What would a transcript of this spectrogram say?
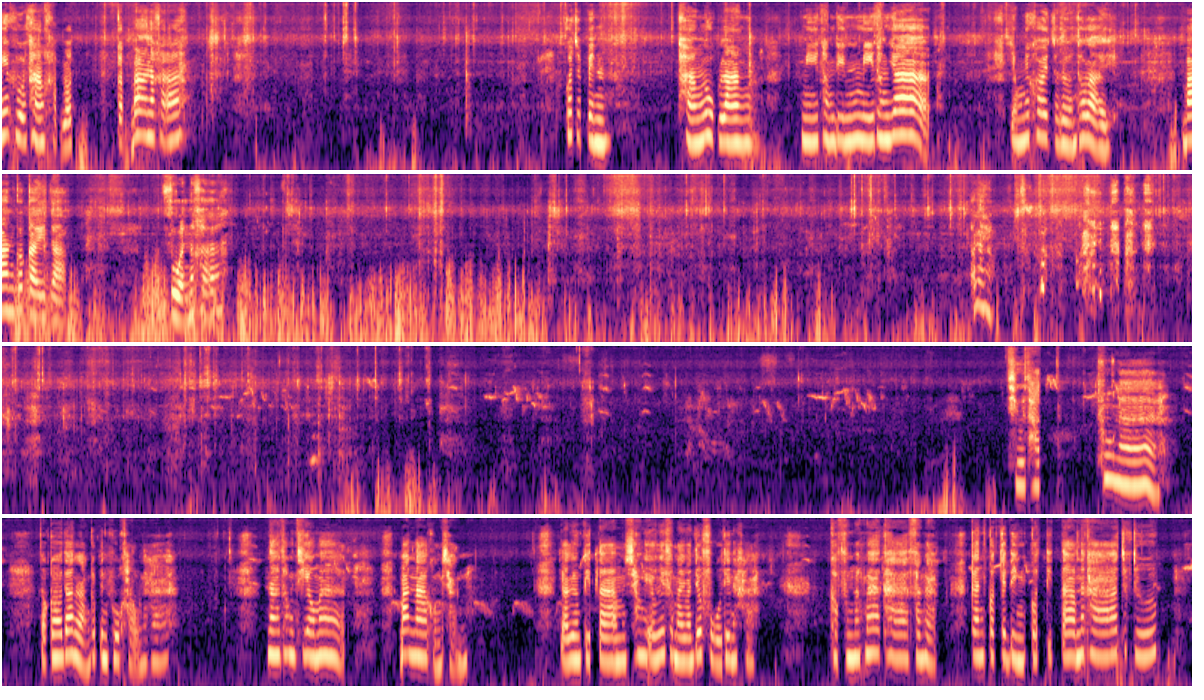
นี่คือทางขับรถกลับบ้านนะคะ ก็จะเป็นทางลูกลัง มีทั้งดินมีทั้งหญ้า ยังไม่ค่อยเจริญเท่าไหร่ บ้านก็ไกลจากสวนนะคะอะไรอะ ทิวทัศน์ทุ่งนา แล้วก็ด้านหลังก็เป็นภูเขานะคะ น่าท่องเที่ยวมาก บ้านนาของฉัน อย่าลืมติดตามช่องเอลลี่สมัยวันเดอร์ฟูด้วยนะคะ ขอบคุณมาก ๆ ค่ะสำหรับการกดกระดิ่งกดติดตามนะคะ จุ๊บๆ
